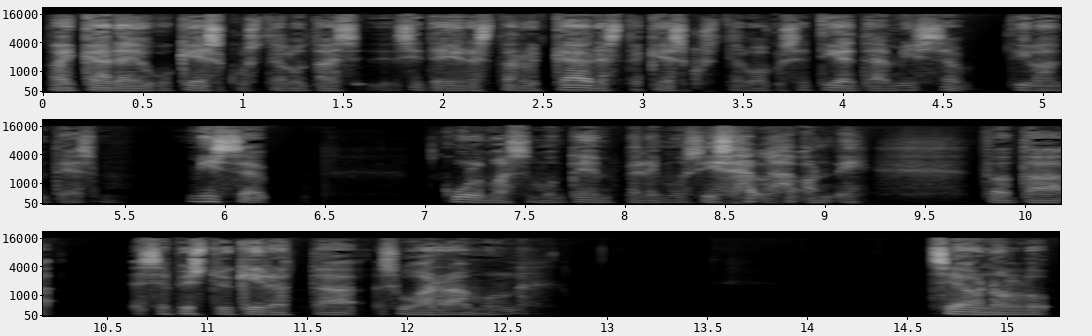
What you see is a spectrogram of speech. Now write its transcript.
tai käydä joku keskustelu tai sitten ei edes tarvitse käydä sitä keskustelua, kun se tietää missä tilanteessa, missä kulmassa mun temppeli mun sisällä on, niin tota, se pystyy kirjoittamaan suoraan mulle. Se on ollut,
